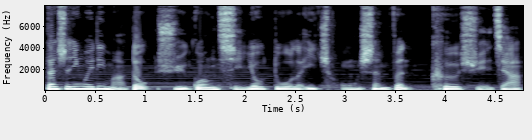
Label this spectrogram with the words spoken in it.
但是因为利玛窦，徐光启又多了一重身份——科学家。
